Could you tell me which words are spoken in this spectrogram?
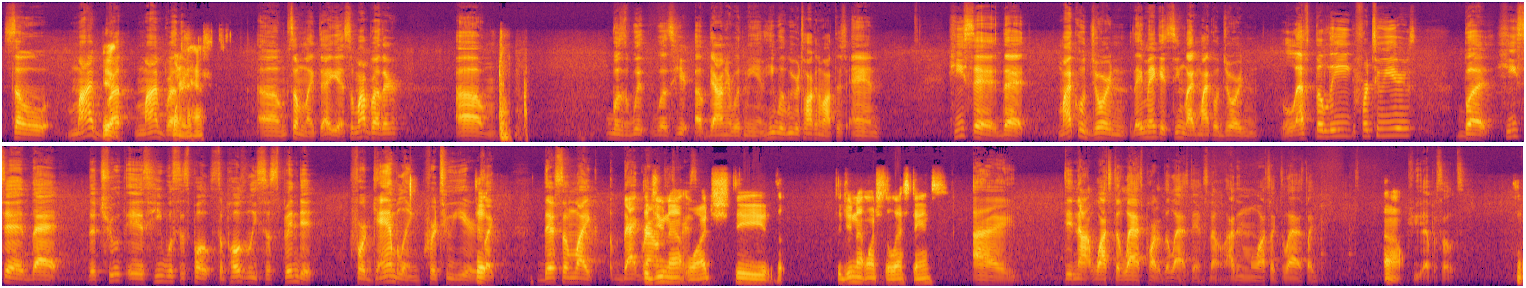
So my bro- Yeah. my brother, One and a half. um, something like that. Yeah. So my brother, um, was with was here up down here with me, and he was we were talking about this, and he said that Michael Jordan. They make it seem like Michael Jordan left the league for two years, but he said that the truth is he was suppo- supposedly suspended for gambling for two years. Like there's some like background. Did you not watch the, the? Did you not watch the Last Dance? I did not watch the last part of the Last Dance. No, I didn't watch like the last like Oh, few episodes.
